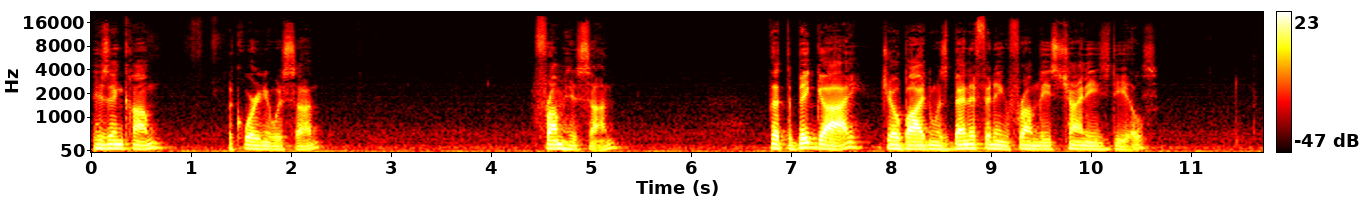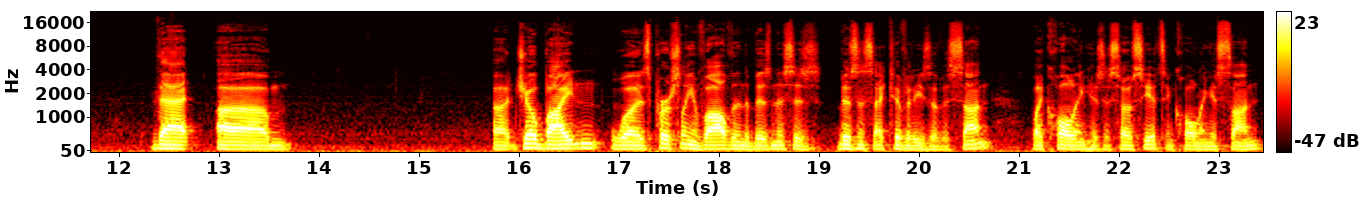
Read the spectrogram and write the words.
his income, according to his son, from his son. That the big guy, Joe Biden, was benefiting from these Chinese deals. That um, uh, Joe Biden was personally involved in the businesses, business activities of his son, by calling his associates and calling his son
